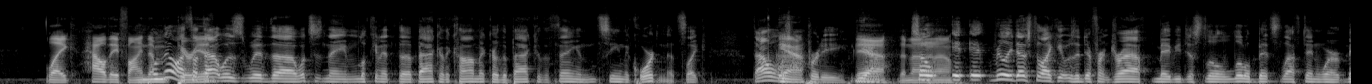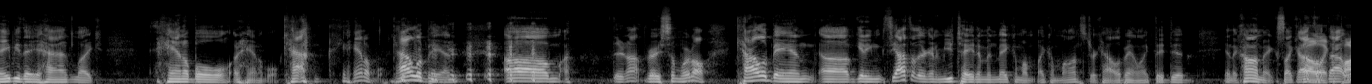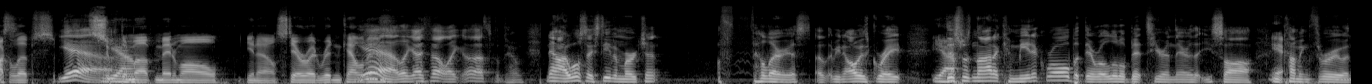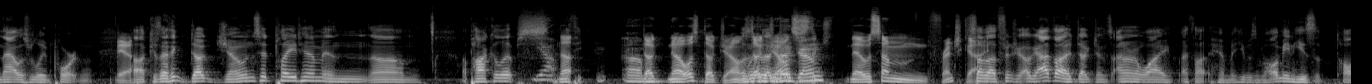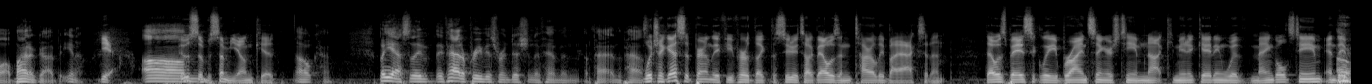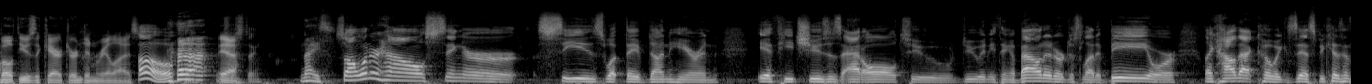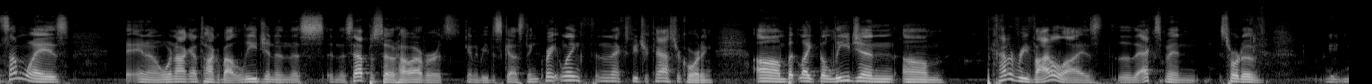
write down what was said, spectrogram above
like how they find Well, them. no, I thought that was with uh, what's his name, looking at the back of the comic or the back of the thing and seeing the coordinates. Like that one was Yeah. pretty. Yeah, then I so don't know. it, it really does feel like it was a different draft. Maybe just little little bits left in where maybe they had like Hannibal or Hannibal, Ca- Hannibal, Caliban. um, they're not very similar at all. Caliban uh, getting. See, I thought they were going to mutate him and make him a, like a monster Caliban, like they did in the comics. Like I oh, thought like that Apocalypse. Was, yeah, souped yeah. them up, made them all you know steroid ridden Caliban. Yeah, like I felt like, oh, that's what they're doing. Now I will say, Stephen Merchant, f- hilarious. I mean, always great. Yeah. This was not a comedic role, but there were little bits here and there that you saw Yeah. coming through, and that was really important. Yeah. because I think Doug Jones had played him in um, Apocalypse. Yeah. No, Um, Doug. No, it was Doug Jones. Was it Doug, Doug Jones. the- no, it was some French guy. Some of that Finch- Okay, I thought it was Doug Jones. I don't know why I thought him. He was involved. I mean, he's a tall albino guy, but you know. yeah, Um, it, was, it was some young kid. Okay, but yeah, so they've, they've had a previous rendition of him in, a pa- in the past. Which I guess apparently, if you've heard like the studio talk, that was entirely by accident. That was basically Bryan Singer's team not communicating with Mangold's team, and they Oh. both used the character and didn't realize. Oh, okay. Yeah. interesting. Nice. So I wonder how Singer sees what they've done here and if he chooses at all to do anything about it or just let it be or like how that coexists. Because in some ways you know we're not going to talk about Legion in this in this episode. However it's going to be discussed in great length in the next future cast recording. Um, but like the Legion um, kind of revitalized the, the X-Men sort of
